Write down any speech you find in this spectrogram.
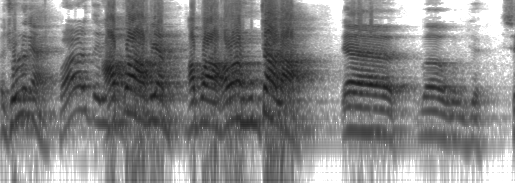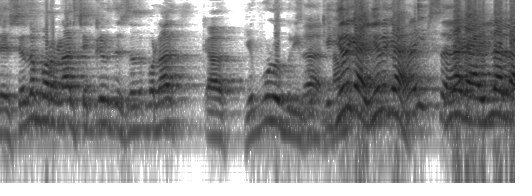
சொல்லுங்க. அப்பா அவன் அப்பா அவன் முட்டாளா? சிதம்பரனார் செக்கெழுத்து சிதம்பரனார் எவ்வளவு பெரிய இருங்க இருங்க. இல்லங்க இல்ல இல்ல.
